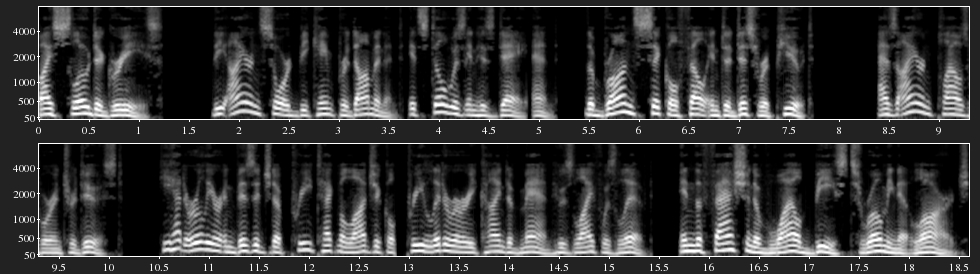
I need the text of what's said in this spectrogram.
by slow degrees, the iron sword became predominant it still was in his day and the bronze sickle fell into disrepute, as iron plows were introduced. He had earlier envisaged a pre-technological, pre-literary kind of man whose life was lived in the fashion of wild beasts roaming at large.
